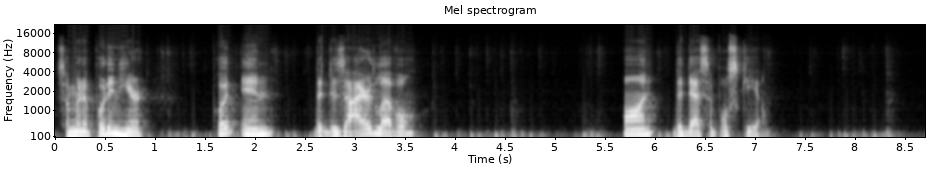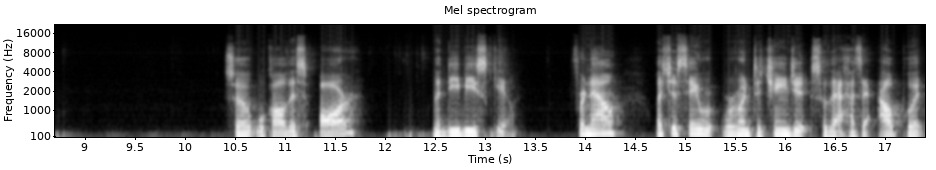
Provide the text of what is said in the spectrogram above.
So I'm going to put in here, put in the desired level on the decibel scale. So we'll call this R the dB scale. For now, let's just say we're going to change it so that has an output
